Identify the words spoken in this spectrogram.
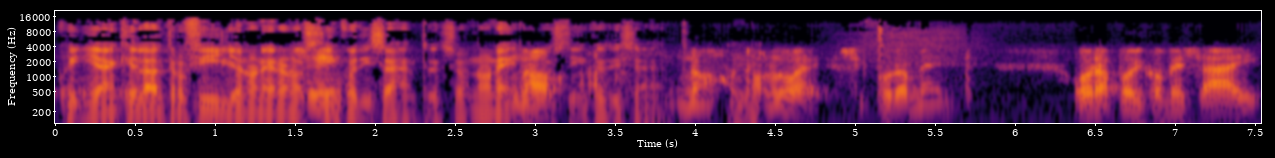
Quindi anche l'altro figlio non era uno sì. stinco di santo, insomma, non è no, uno stinco di santo. No, mm. non lo è, sicuramente. Ora poi, come sai,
